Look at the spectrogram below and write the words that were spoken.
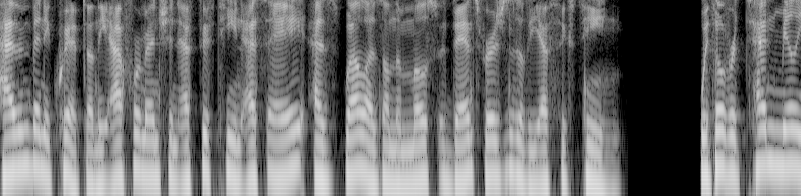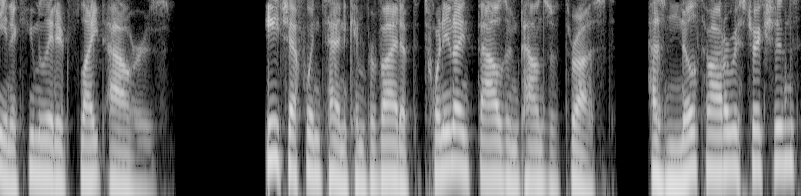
having been equipped on the aforementioned F 15 SA as well as on the most advanced versions of the F 16. With over 10 million accumulated flight hours, each F 110 can provide up to 29,000 pounds of thrust, has no throttle restrictions,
